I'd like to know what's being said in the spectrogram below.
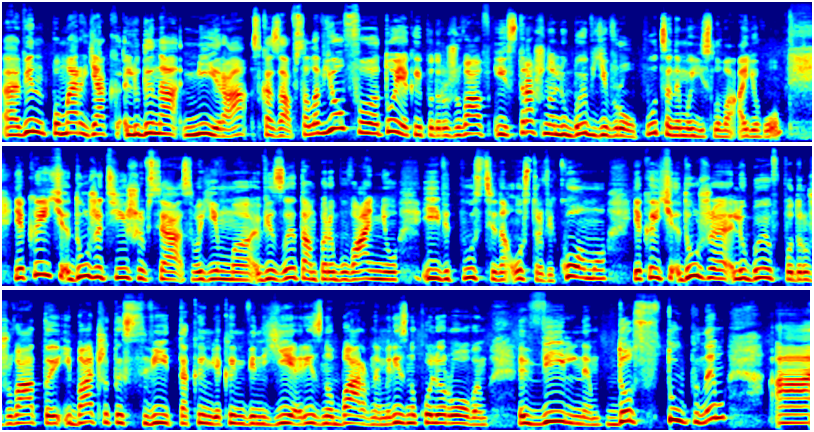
е, він помер як людина міра, сказав Соловйов, той, який подорожував і страшно любив Європу. Це не мої слова, а його, який дуже тішився своїм візитам, перебуванню і відпустці на острові Комо, який дуже любив подорожувати і бачити світ таким, яким він є, різнобарвним, різнокольоровим, вільним, доступним. А,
